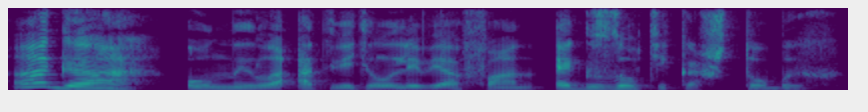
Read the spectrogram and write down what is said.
«Ага», – уныло ответил Левиафан. «Экзотика, чтоб их».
